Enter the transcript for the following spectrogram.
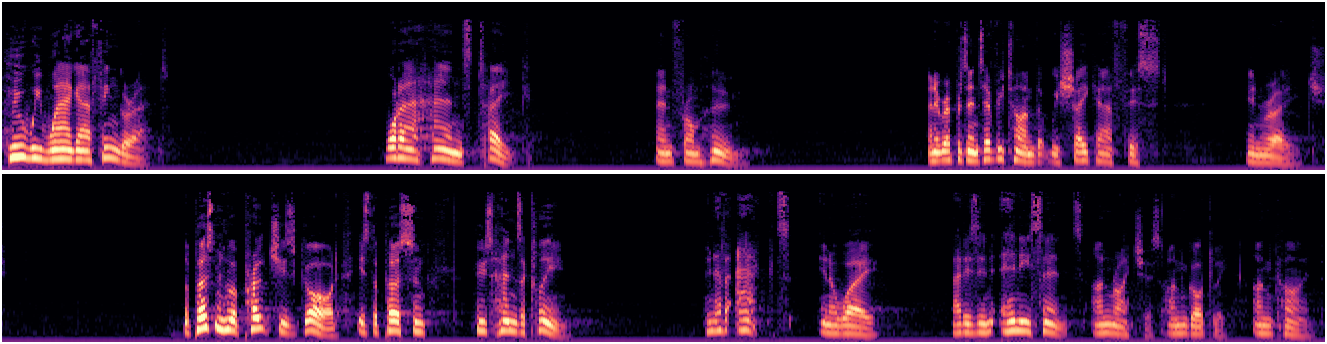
who we wag our finger at, what our hands take, and from whom. And it represents every time that we shake our fist in rage. The person who approaches God is the person whose hands are clean, who never acts in a way that is in any sense unrighteous, ungodly, unkind.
